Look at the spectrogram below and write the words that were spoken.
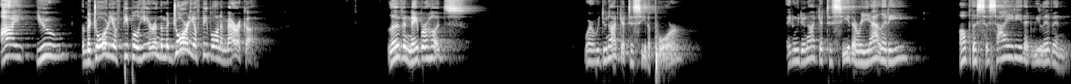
I, you, the majority of people here, and the majority of people in America live in neighborhoods where we do not get to see the poor and we do not get to see the reality of the society that we live in.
